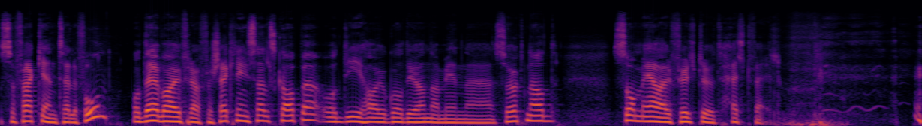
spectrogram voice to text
så fikk jeg en telefon, og det var fra forsikringsselskapet, og de har jo gått gjennom min uh, søknad, som jeg har fylt ut helt feil.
